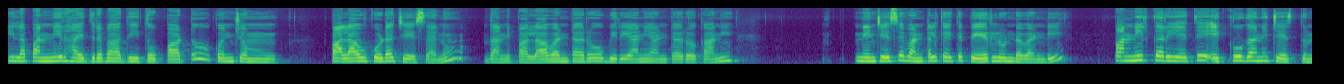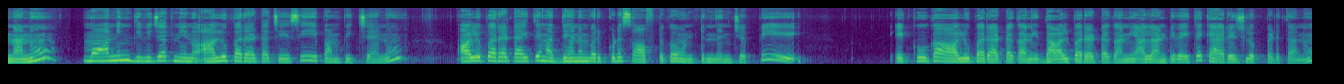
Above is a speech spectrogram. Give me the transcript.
ఇలా పన్నీర్ హైదరాబాదీతో పాటు కొంచెం పలావ్ కూడా చేశాను. దాన్ని పలావ్ అంటారో బిర్యానీ అంటారో కానీ నేను చేసే వంటలకైతే పేర్లు ఉండవండి. పన్నీర్ కర్రీ అయితే ఎక్కువగానే చేస్తున్నాను. మార్నింగ్ దివిజాకి నేను ఆలూ పరాటా చేసి పంపించాను. ఆలు పరాటా అయితే మధ్యాహ్నం వరకు కూడా సాఫ్ట్గా ఉంటుందని చెప్పి ఎక్కువగా ఆలు పరాటా కానీ దాల్ పరాటా కానీ అలాంటివి అయితే క్యారేజ్లోకి పెడతాను.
